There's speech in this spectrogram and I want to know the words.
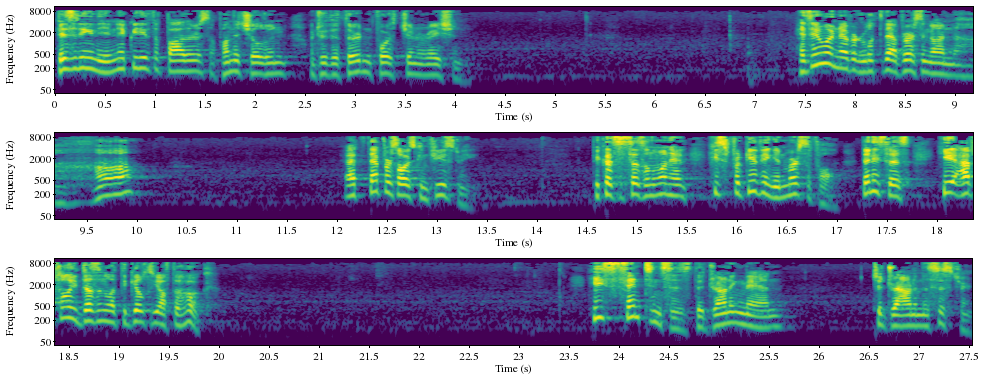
visiting the iniquity of the fathers upon the children unto the third and fourth generation. Has anyone ever looked at that verse and gone, huh? That, that verse always confused me. Because it says on the one hand, he's forgiving and merciful. Then he says, he absolutely doesn't let the guilty off the hook. He sentences the drowning man to drown in the cistern.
